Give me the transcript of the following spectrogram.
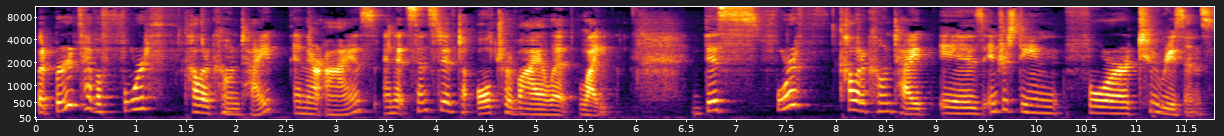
But birds have a fourth color cone type in their eyes, and it's sensitive to ultraviolet light. This fourth color cone type is interesting for two reasons.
